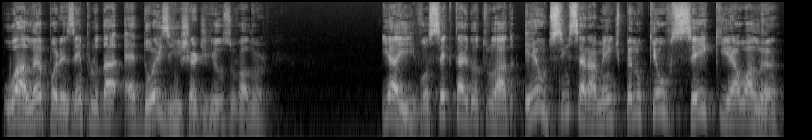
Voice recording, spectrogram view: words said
o Alan, por exemplo, dá, é dois Richard Hills o valor. E aí, você que tá aí do outro lado, eu, sinceramente, pelo que eu sei que é o Alan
